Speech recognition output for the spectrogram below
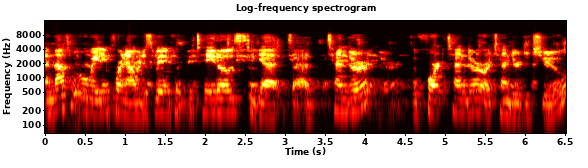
and that's what we're waiting for now. We're just waiting for the potatoes to get uh, tender, so fork tender or tender to chew.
